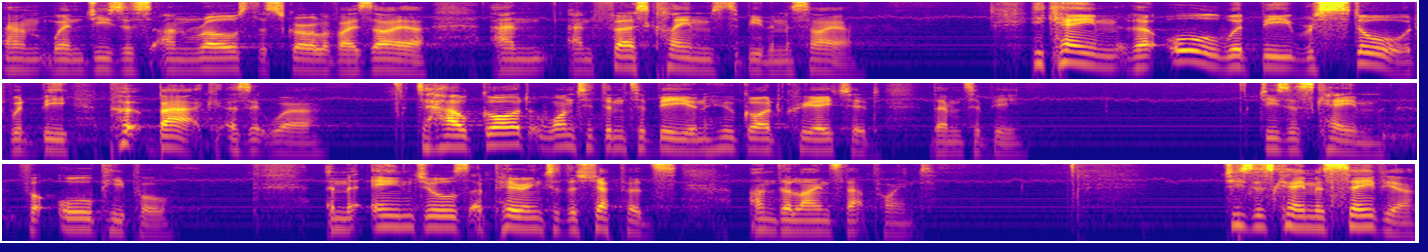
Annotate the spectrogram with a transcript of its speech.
um, when Jesus unrolls the scroll of Isaiah and, and first claims to be the Messiah. He came that all would be restored, would be put back, as it were, to how God wanted them to be and who God created them to be. Jesus came for all people, and the angels appearing to the shepherds underlines that point. Jesus came as Savior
